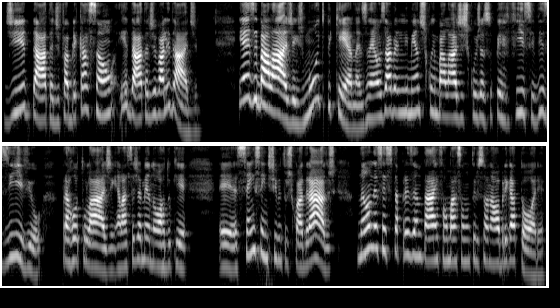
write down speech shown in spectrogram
de data de fabricação e data de validade. E as embalagens muito pequenas, né? Os alimentos com embalagens cuja superfície visível para rotulagem ela seja menor do que é, 100 centímetros quadrados, não necessita apresentar informação nutricional obrigatória.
